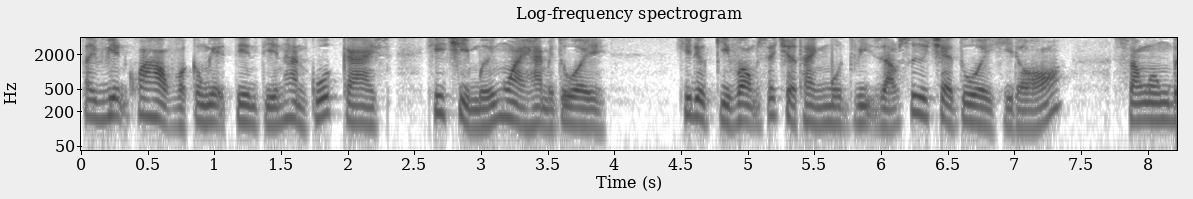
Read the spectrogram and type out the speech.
tại Viện Khoa học và Công nghệ tiên tiến Hàn Quốc KAIS khi chỉ mới ngoài 20 tuổi. Khi được kỳ vọng sẽ trở thành một vị giáo sư trẻ tuổi khi đó, song ông B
